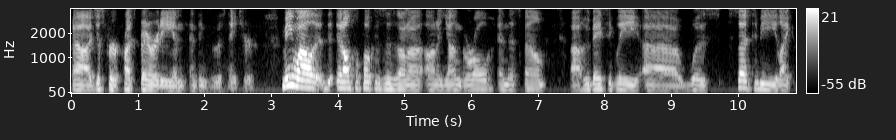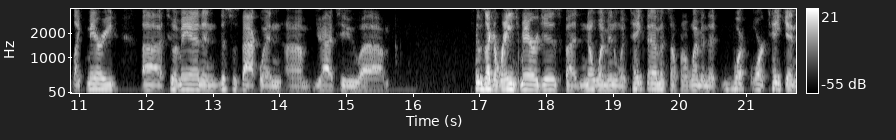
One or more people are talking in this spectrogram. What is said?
uh, just for prosperity and, and things of this nature. Meanwhile, it, also focuses on a on a young girl in this film uh, who basically uh, was said to be like like married uh, to a man, and this was back when um, you had to. Um, it was like arranged marriages, but no women would take them, and so for women that weren't, weren't taken,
